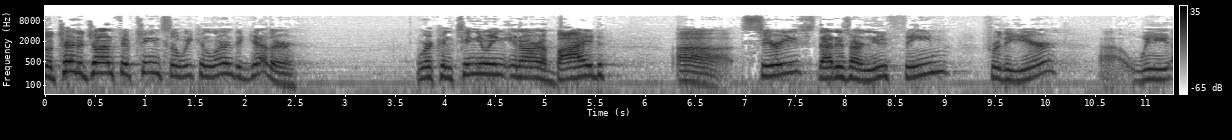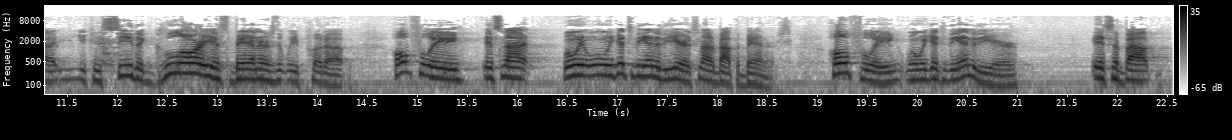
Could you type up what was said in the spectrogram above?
So turn to John 15 so we can learn together. We're continuing in our Abide uh, series. That is our new theme for the year. Uh, we, uh, you can see the glorious banners that we put up. Hopefully, it's not, when we, when we get to the end of the year, it's not about the banners. Hopefully, when we get to the end of the year, it's about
